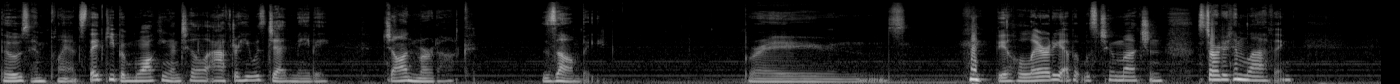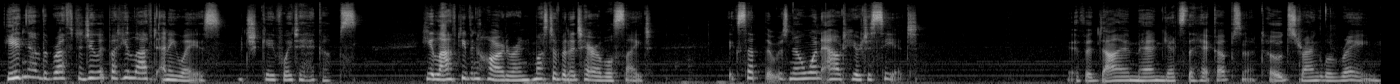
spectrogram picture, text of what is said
Those implants, they'd keep him walking until after he was dead, maybe. John Murdock. Zombie. Brains. the hilarity of it was too much and started him laughing. He didn't have the breath to do it, but he laughed anyways, which gave way to hiccups. He laughed even harder and must have been a terrible sight. Except there was no one out here to see it. If a dying man gets the hiccups and a toad strangle a rain,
